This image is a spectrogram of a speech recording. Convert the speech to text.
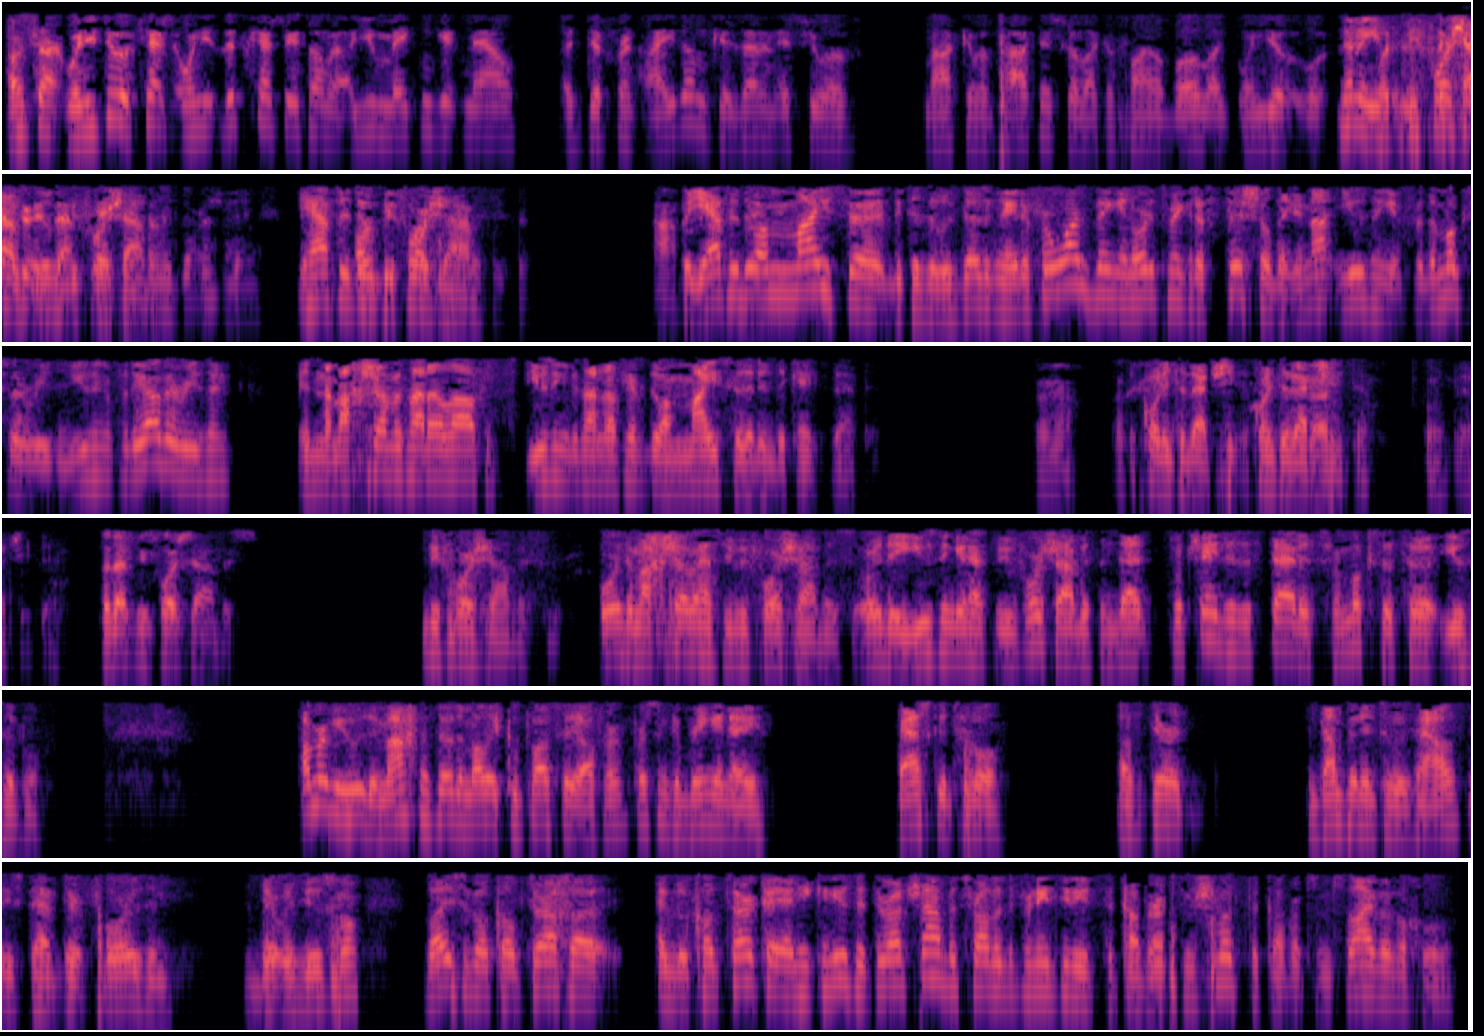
I'm sorry. When you do a cash, when you this cash you're talking about, are you making it now a different item? Is that an issue of mark of a package or like a final blow? Like when you no no you, before Shabbos, you do it before Shabbos. You have to do oh, it before, before Shabbos. Shabbos. Ah, but you have to do a Maisa because it was designated for one thing in order to make it official that you're not using it for the Muksa reason, using it for the other reason. And the Machshav is not enough, using it is not enough, you have to do a Maisa that indicates that. Uh-huh. Okay. According to that sheet, according to that sheet. According to that sheet. But that's before Shabbos. Before Shabbos. Or the Machshava has to be before Shabbos. Or the using it has to be before Shabbos, and that's what changes the status from Muksa to usable. Amr Yehuda, Machnaso the Malik Kupase offer. Person could bring in a basket full of dirt and dump it into his house. They used to have dirt floors and dirt was useful. And he can use it throughout Shabbos for all the different needs he needs to cover up. Some schmutz to cover up, some saliva v'chulu.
